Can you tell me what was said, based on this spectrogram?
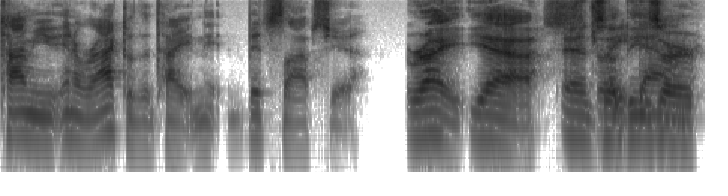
time you interact with the Titan, it bitch slaps you. Right. Yeah. and so these down. are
